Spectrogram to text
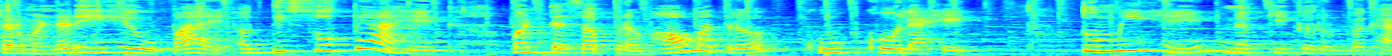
तर मंडळी हे उपाय अगदी सोपे आहेत पण त्याचा प्रभाव मात्र खूप खोल आहे. तुम्ही हे नक्की करून बघा.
